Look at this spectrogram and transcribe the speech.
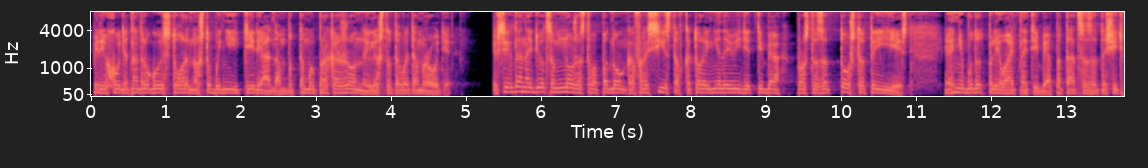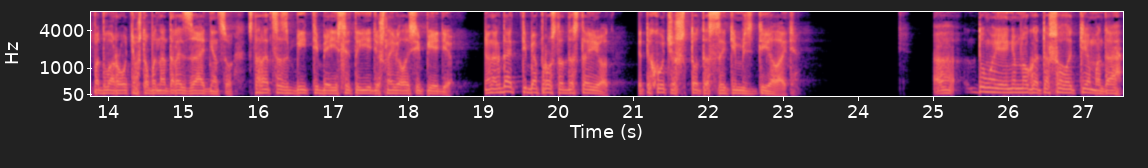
переходят на другую сторону, чтобы не идти рядом, будто мы прокаженные или что-то в этом роде. И всегда найдется множество подонков-расистов, которые ненавидят тебя просто за то, что ты есть. И они будут плевать на тебя, пытаться затащить в подворотню, чтобы надрать задницу, стараться сбить тебя, если ты едешь на велосипеде. Иногда тебя просто достает, и ты хочешь что-то с этим сделать. А, думаю, я немного отошел от темы, да?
